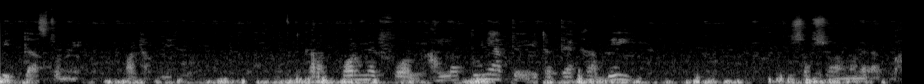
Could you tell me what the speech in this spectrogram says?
বৃদ্ধাশ্রমে পাঠাবে। কারণ কর্মের ফল আল্লাহ দুনিয়াতে এটা দেখাবেই। সবসময় মনে রাখবা,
